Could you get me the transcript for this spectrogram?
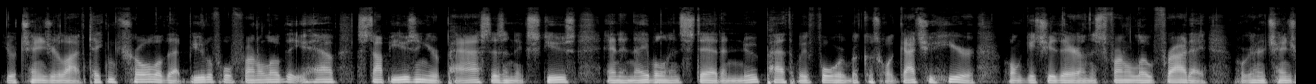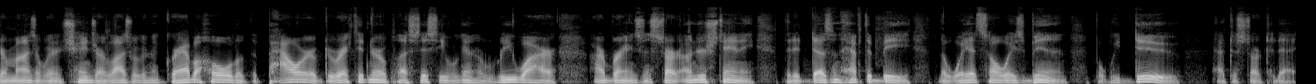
You'll change your life. Take control of that beautiful frontal lobe that you have. Stop using your past as an excuse and enable instead a new pathway forward because what got you here won't get you there. On this frontal lobe Friday, we're going to change our minds and we're going to change our lives. We're going to grab a hold of the power of directed neuroplasticity. We're going to rewire our brains and start understanding that it doesn't have to be the way it's always been, but we do have to start today.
